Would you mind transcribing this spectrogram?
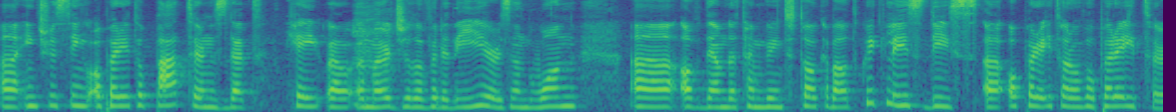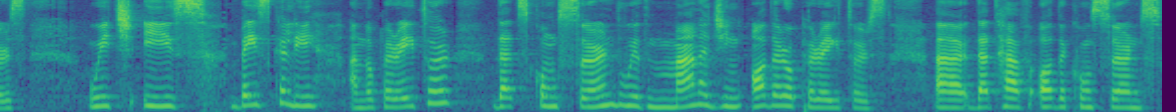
uh, interesting operator patterns that came, uh, emerged over the years. And one uh, of them that I'm going to talk about quickly is this uh, operator of operators, which is basically an operator that's concerned with managing other operators uh, that have other concerns.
